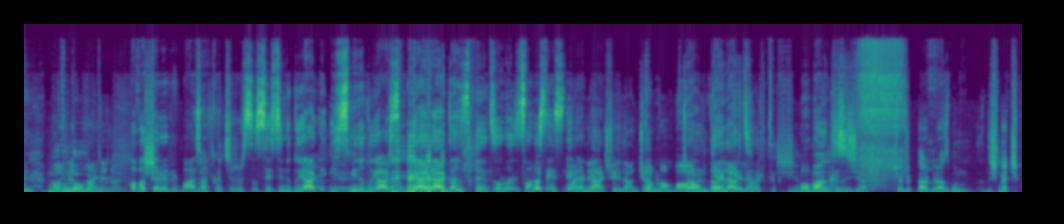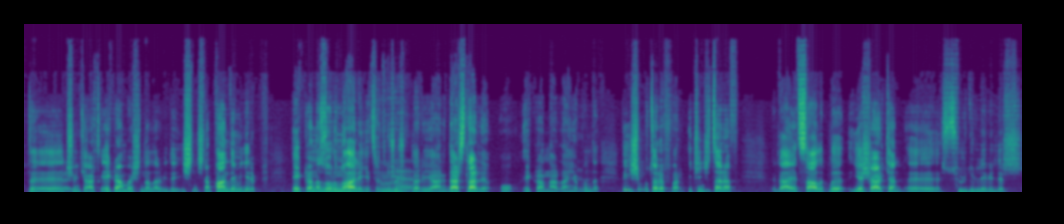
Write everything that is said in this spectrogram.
modunda olurduk. Aynen öyle. Hava İşin- kararır bazen tabii. kaçırırsın sesini duyar, e, ismini duyarsın bir yerlerden sana, sana seslenirler. Annen şeyden camdan Tabii, bağırır camdan gel artık. diye. Şimdi Baban maalesef kızacak. Çocuklar biraz bunun dışına çıktı. E, Evet. Çünkü artık ekran başındalar. Bir de işin içine pandemi girip ekrana zorunlu hale getirdik çocukları. Yani dersler de o ekranlardan yapıldı. Ve işin bu tarafı var. İkinci taraf gayet sağlıklı yaşarken e, sürdürülebilir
